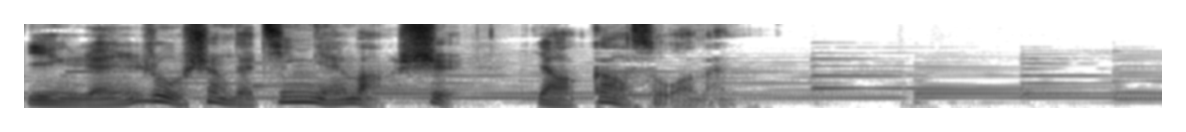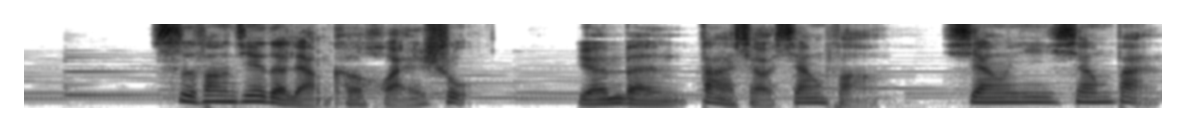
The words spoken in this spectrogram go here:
引人入胜的经年往事要告诉我们。四方街的两棵槐树，原本大小相仿，相依相伴。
